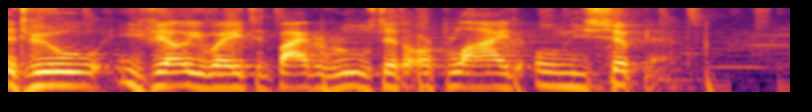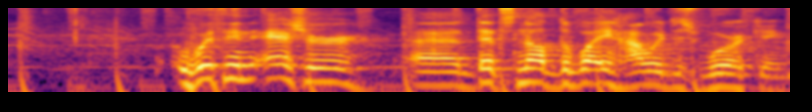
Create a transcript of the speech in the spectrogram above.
it will evaluate it by the rules that are applied on the subnet. Within Azure, uh, that's not the way how it is working.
